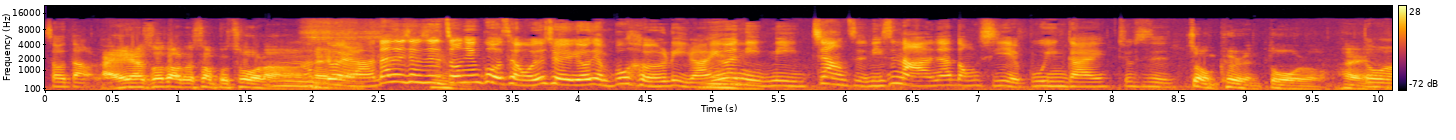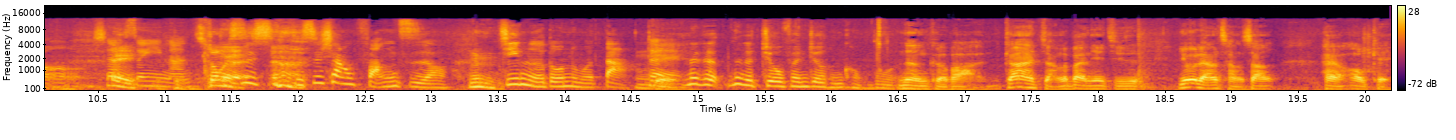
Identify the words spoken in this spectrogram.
收到了。哎呀，收到了算不错啦。嗯对啦，但是就是中间过程，我就觉得有点不合理嗯啦，因为你你这样子，你是拿人家东西，也不应该就是这种客人多了，嘿多了，现在生意难做中。可是只是像房子哦，金额都那么大，对那个那个纠纷就很恐怖了。那很可怕。刚才讲了半天，其实优良厂商还有 OK，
